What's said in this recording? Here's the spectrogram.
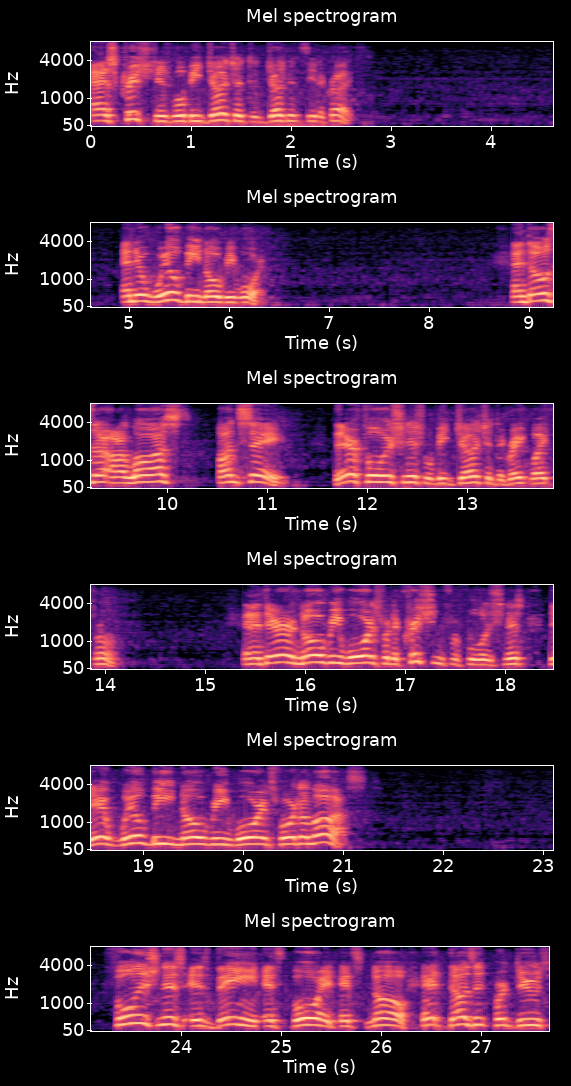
as Christians will be judged at the judgment seat of Christ. And there will be no reward. And those that are lost unsaved. Their foolishness will be judged at the great white throne. And if there are no rewards for the Christian for foolishness, there will be no rewards for the lost. Foolishness is vain, it's void, it's null. It doesn't produce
